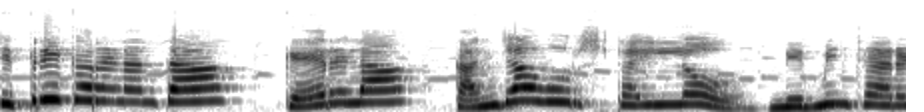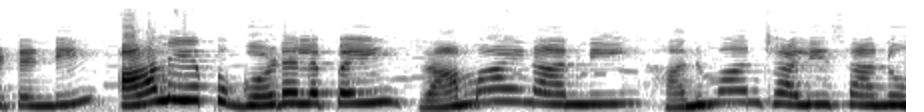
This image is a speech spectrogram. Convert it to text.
చిత్రీకరణ అంతా కేరళ తంజావూర్ స్టైల్లో నిర్మించారటండి. ఆలయపు గోడలపై రామాయణాన్ని హనుమాన్ చాలీసాను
